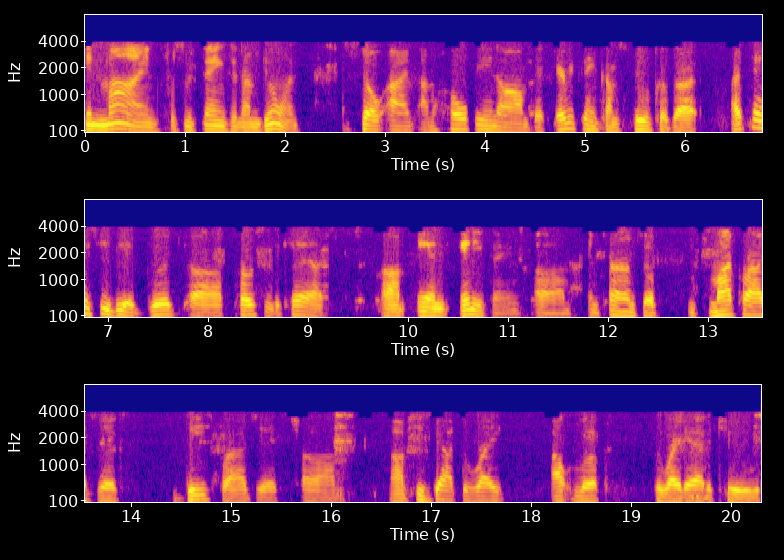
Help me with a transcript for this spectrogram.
in mind for some things that I'm doing. So I'm I'm hoping um, that everything comes through because I I think she'd be a good uh, person to cast um, in anything um, in terms of my projects, these projects. Um, um, she's got the right outlook, the right attitude,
